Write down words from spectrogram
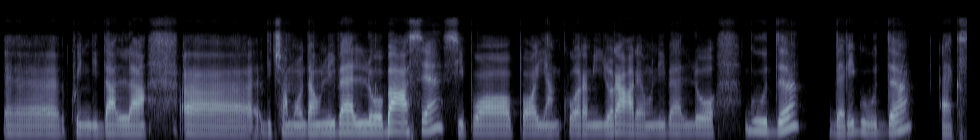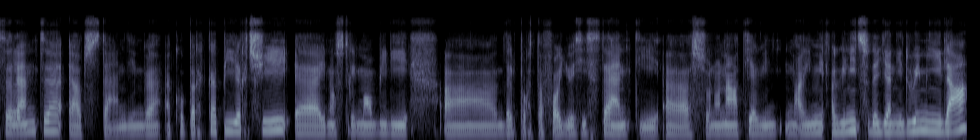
eh, quindi dalla, eh, diciamo da un livello base si può poi ancora migliorare a un livello good, very good, excellent e outstanding. Ecco, per capirci, eh, i nostri immobili eh, del portafoglio esistenti eh, sono nati all'inizio degli anni 2000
